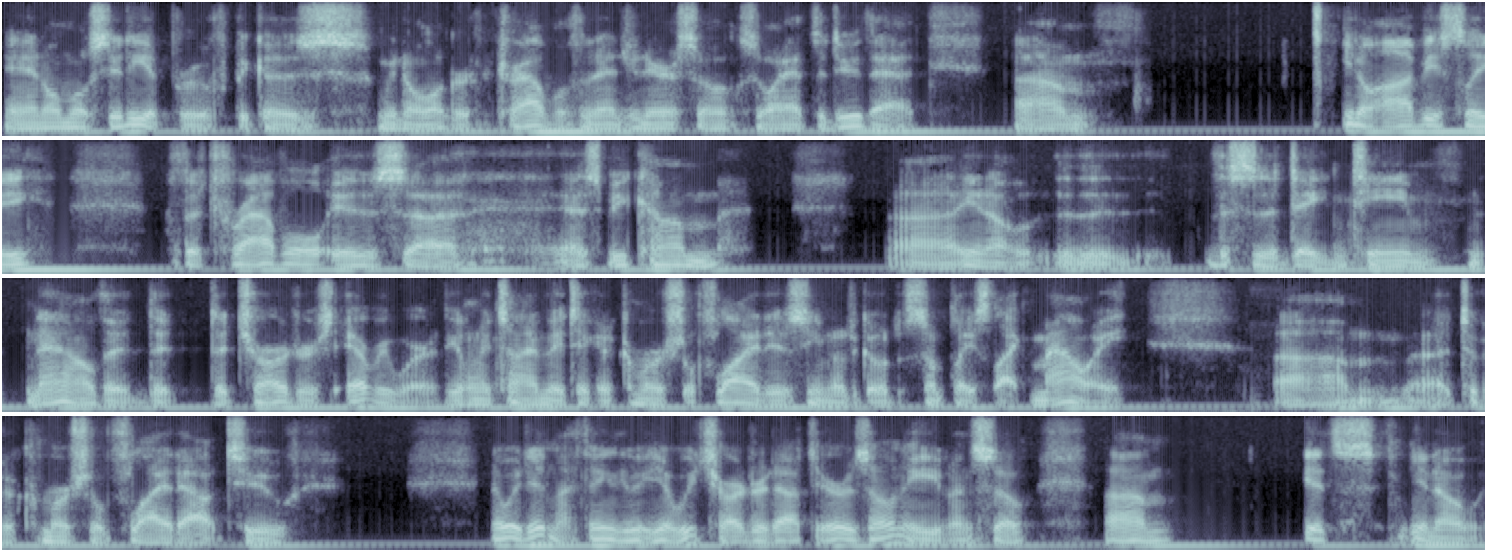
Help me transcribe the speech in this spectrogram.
and almost idiot proof because we no longer travel with an engineer. So so I had to do that. Um, you know, obviously the travel is uh, has become uh, you know the, this is a Dayton team now that the, the charters everywhere. The only time they take a commercial flight is you know to go to someplace like Maui. Um, uh, took a commercial flight out to. No, we didn't. I think you know, we chartered out to Arizona even. So um, it's you know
